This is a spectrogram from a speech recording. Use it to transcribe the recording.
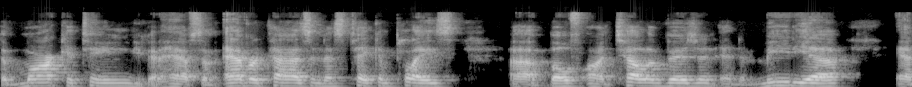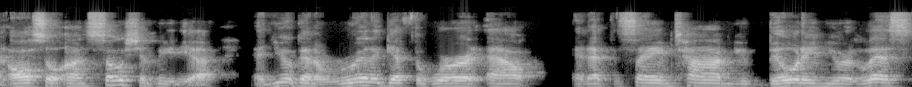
the marketing, you're going to have some advertising that's taking place, uh, both on television and the media, and also on social media. And you're going to really get the word out. And at the same time, you're building your list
